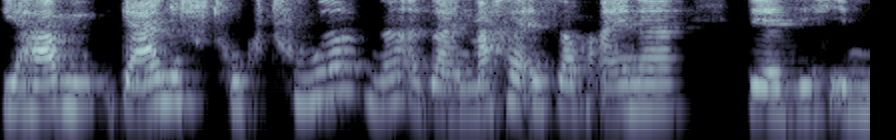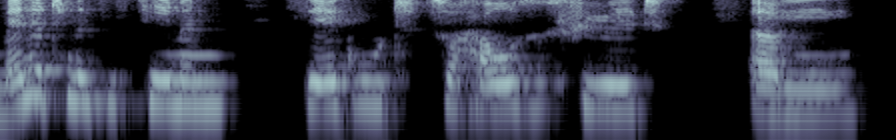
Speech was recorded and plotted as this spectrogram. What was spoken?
die haben gerne Struktur. Ne? Also ein Macher ist auch einer, der sich in Managementsystemen sehr gut zu Hause fühlt. Ähm,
